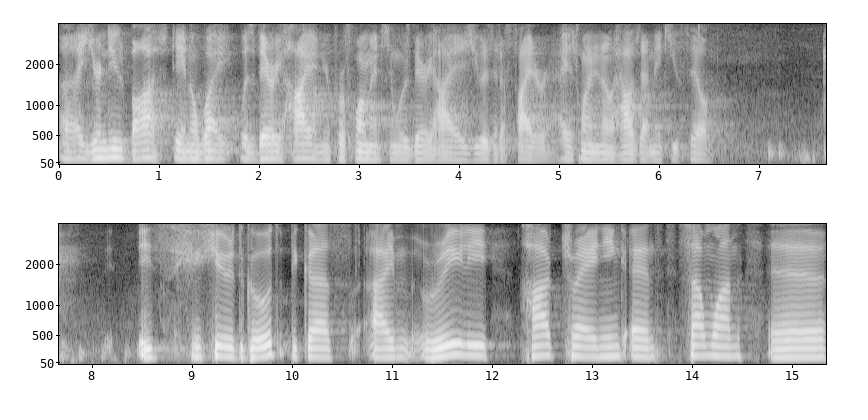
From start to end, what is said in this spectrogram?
uh, your new boss Dana White was very high on your performance and was very high as you as a fighter. I just want to know how does that make you feel? It's heard good because I'm really hard training and someone uh,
